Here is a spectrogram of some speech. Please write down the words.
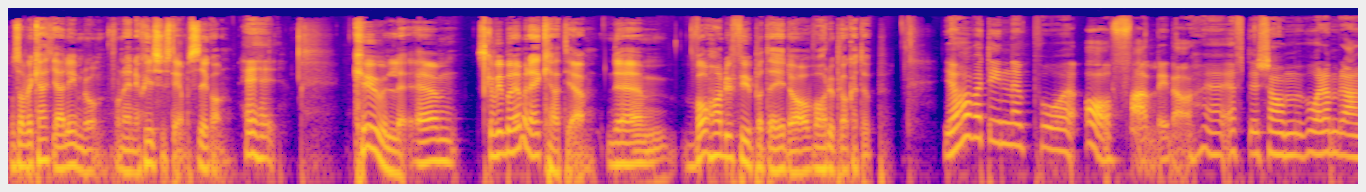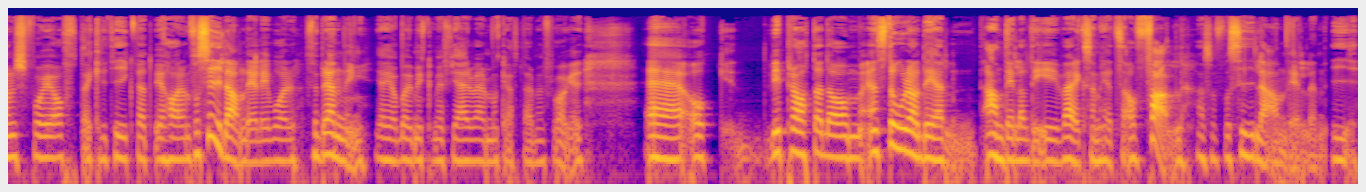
Och så har vi Katja Lindblom från Energisystem på Sygholm. Hej, hej. Kul! Um, ska vi börja med dig Katja? Um, vad har du fördjupat dig idag och vad har du plockat upp? Jag har varit inne på avfall idag, eh, eftersom vår bransch får ju ofta kritik för att vi har en fossil andel i vår förbränning. Jag jobbar ju mycket med fjärrvärme och kraftvärmefrågor. Eh, och vi pratade om en stor andel, andel av det i verksamhetsavfall, alltså fossila andelen i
